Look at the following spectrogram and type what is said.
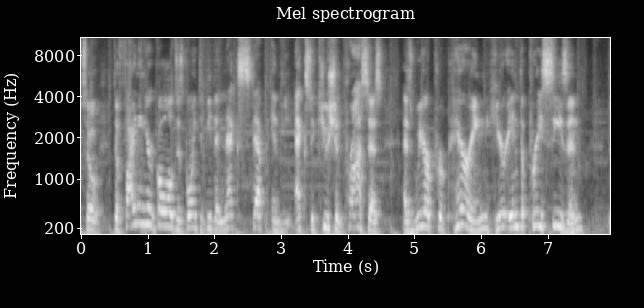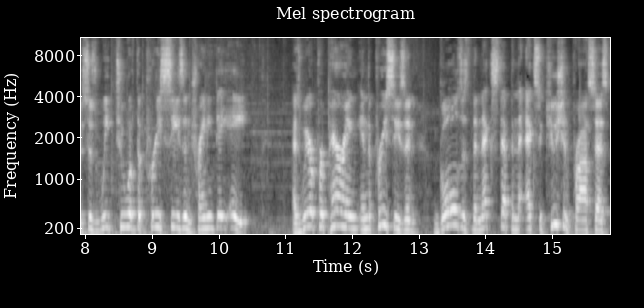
So, defining your goals is going to be the next step in the execution process as we are preparing here in the preseason. This is week two of the preseason training day eight. As we are preparing in the preseason, goals is the next step in the execution process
